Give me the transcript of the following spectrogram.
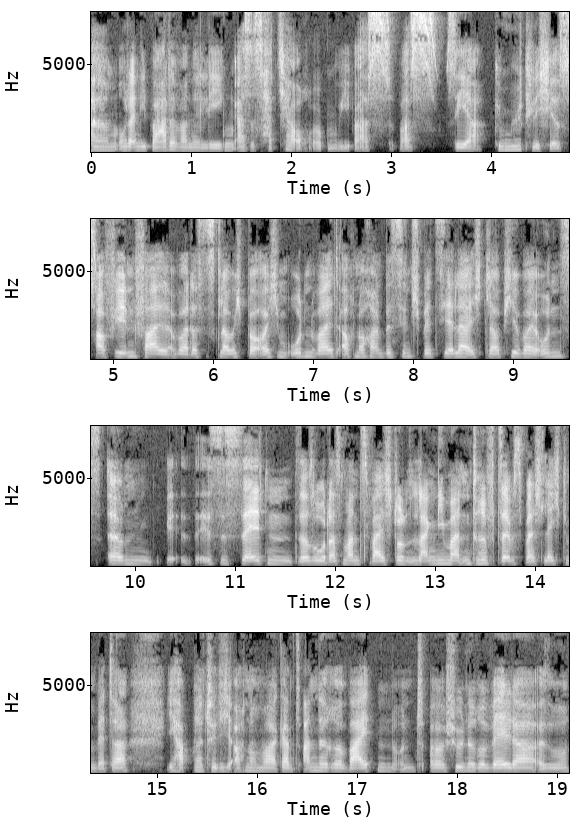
ähm, oder in die Badewanne legen. Also es hat ja auch irgendwie was, was sehr gemütliches. Auf jeden Fall, aber das ist, glaube ich, bei euch im Odenwald auch noch ein bisschen spezieller. Ich glaube, hier bei uns ähm, ist es selten so, dass man zwei Stunden lang niemanden trifft, selbst bei schlechtem Wetter. Ihr habt natürlich auch noch mal ganz andere Weiten und äh, schönere Wälder. Also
